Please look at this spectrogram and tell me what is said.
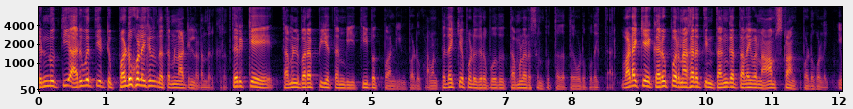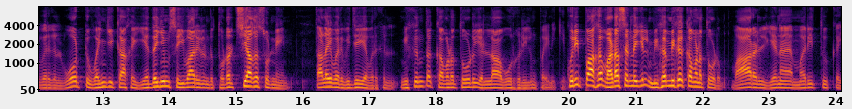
எண்ணூற்றி அறுபத்தி எட்டு படுகொலைகள் இந்த தமிழ்நாட்டில் நடந்திருக்கிறது. தெற்கே தமிழ் பரப்பிய தம்பி தீபக் பாண்டியன் படுகொலை. அவன் பிதைக்கப்படுகிற போது தமிழரசன் புத்தகத்தோடு புதைத்தார். வடக்கே கருப்பர் நகரத்தின் தங்க தலைவன் ஆம்ஸ்ட்ராங் படுகொலை. இவர்கள் ஓட்டு வங்கிக்காக எதையும் செய்வார்கள் என்று தொடர்ச்சியாக சொன்னேன். தலைவர் விஜய் அவர்கள் மிகுந்த கவனத்தோடு எல்லா ஊர்களிலும் பயணிக்கும். குறிப்பாக வடசென்னையில் மிக மிக கவனத்தோடும் வாரல் என மரித்து கை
